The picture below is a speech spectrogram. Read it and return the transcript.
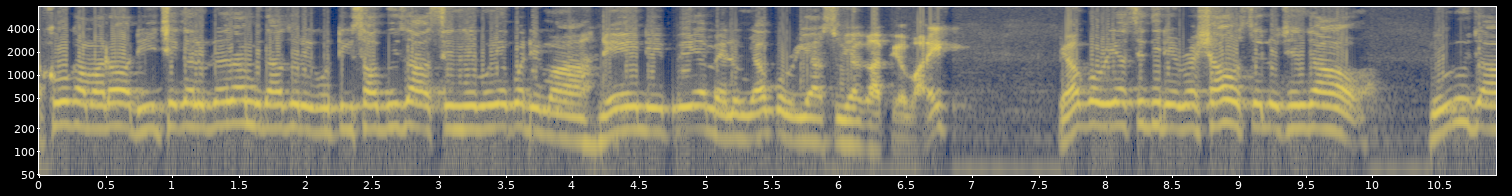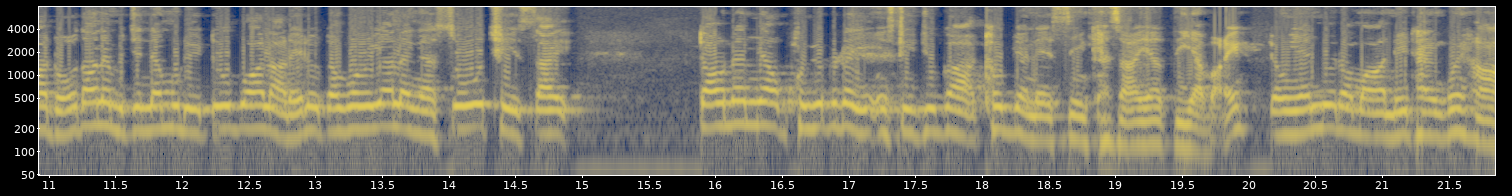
အခုကမှတော့ဒီအချိန်ကလူတန်းစားမိသားစုတွေကိုတိဆောက်ပြီးသားအစီအစဉ်ပုံရက်ွက်တွေမှာနေအိမ်တွေပေးရမယ်လို့မြောက်ကိုရီးယားအစိုးရကပြောပါတယ်။မြောက်ကိုရီးယားစစ်သည်တွေရုရှားကိုစစ်လို့ချင်းကြောင့်လူလူကြားဒေါသနဲ့မကျေနပ်မှုတွေတိုးပွားလာတယ်လို့တောင်ကိုရီးယားနိုင်ငံဆိုးချေဆိုင်တောင်နဲ့မြောက်ဖွံ့ဖြိုးတိုးတက်ရေး Institute ကထုတ်ပြန်တဲ့အစီရင်ခံစာအရသိရပါတယ်။ပြုံယမ်းမြို့တော်မှာနေထိုင်ခွင့်ဟာ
